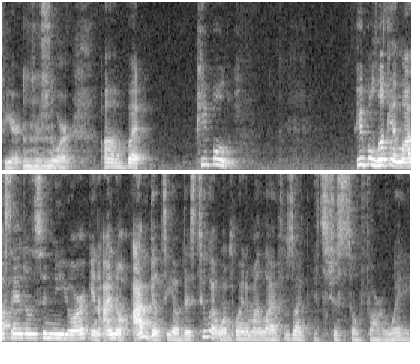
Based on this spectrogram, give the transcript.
fear for Mhm. sure. Um, but people people look at Los Angeles and New York, and I know I'm guilty of this too. At one point in my life, it was like it's just so far away.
